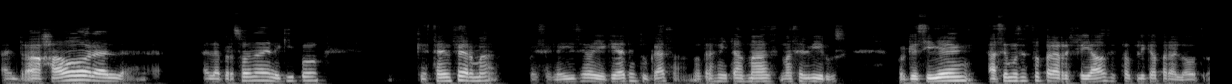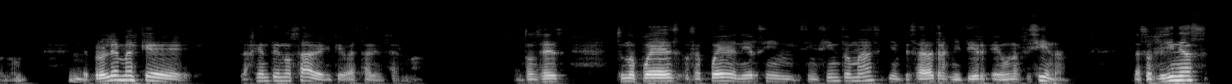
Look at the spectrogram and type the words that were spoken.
al trabajador, al, a la persona del equipo que está enferma, pues se le dice, oye, quédate en tu casa, no transmitas más, más el virus, porque si bien hacemos esto para resfriados, esto aplica para lo otro, ¿no? Mm. El problema es que la gente no sabe que va a estar enferma. Entonces, tú no puedes, o sea, puede venir sin, sin síntomas y empezar a transmitir en una oficina. Las oficinas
